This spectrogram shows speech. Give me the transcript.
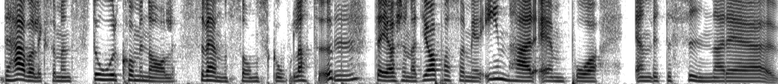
det här var liksom en stor kommunal Svenssonskola typ. Mm. Där jag kände att jag passar mer in här än på en lite finare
